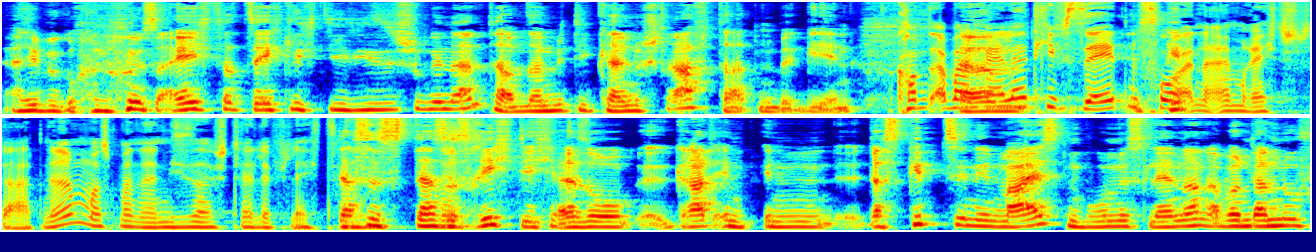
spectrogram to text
Ja, die Begründung ist eigentlich tatsächlich die, die Sie schon genannt haben, damit die keine Straftaten begehen. Kommt aber ähm, relativ selten vor in einem Rechtsstaat, ne? Muss man an dieser Stelle vielleicht sagen. Das ist, das ja. ist richtig. Also äh, gerade in, in, das gibt's in den meisten Bundesländern, aber dann nur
